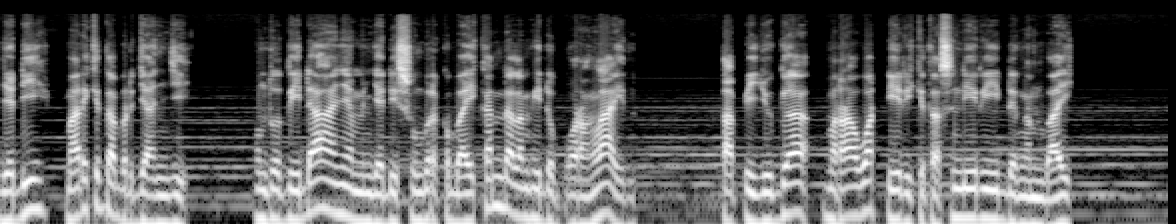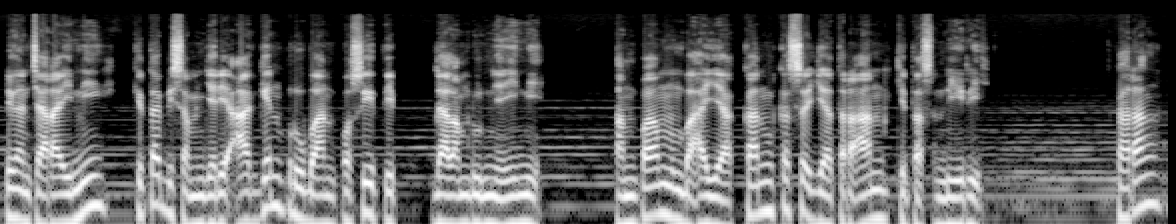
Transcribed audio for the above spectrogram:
Jadi, mari kita berjanji untuk tidak hanya menjadi sumber kebaikan dalam hidup orang lain, tapi juga merawat diri kita sendiri dengan baik. Dengan cara ini, kita bisa menjadi agen perubahan positif dalam dunia ini tanpa membahayakan kesejahteraan kita sendiri. Sekarang,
